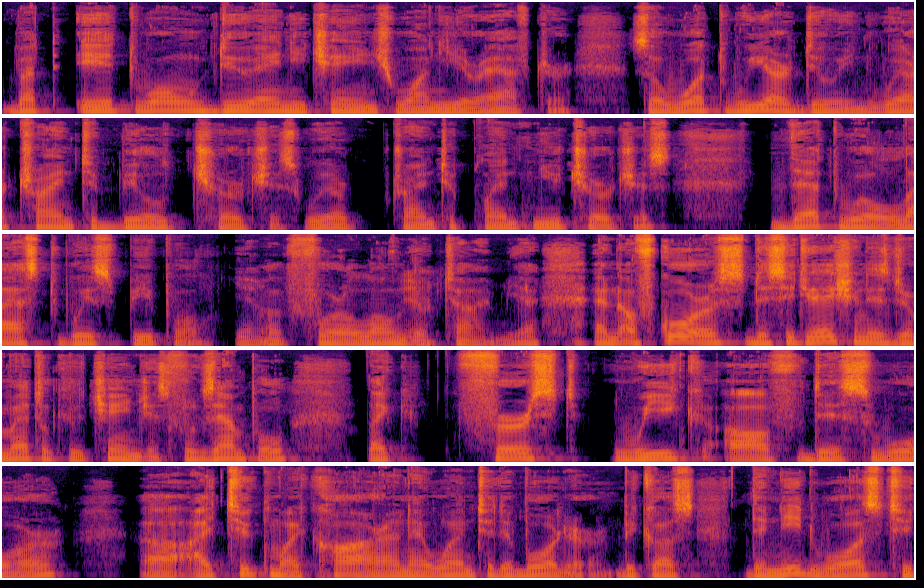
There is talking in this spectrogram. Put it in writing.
but it won't do any change one year after so what we are doing we are trying to build churches we are trying to plant new churches that will last with people Yeah. uh, for a longer time yeah and of course the situation is dramatically changes for example like first week of this war uh, i took my car and i went to the border because the need was to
